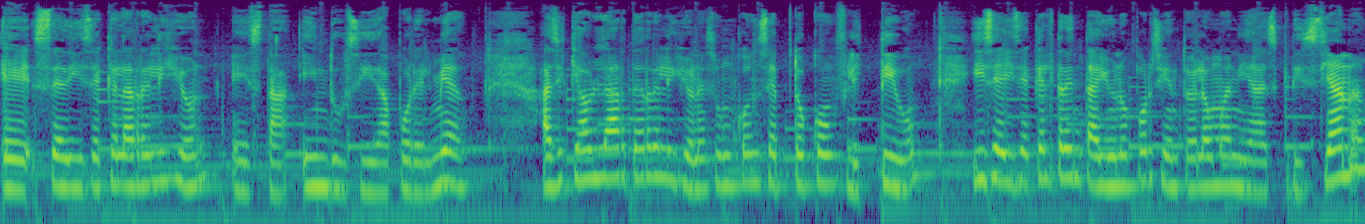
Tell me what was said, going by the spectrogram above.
eh, se dice que la religión está inducida por el miedo. Así que hablar de religión es un concepto conflictivo y se dice que el 31% de la humanidad es cristiana,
